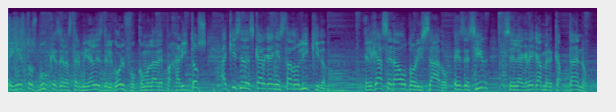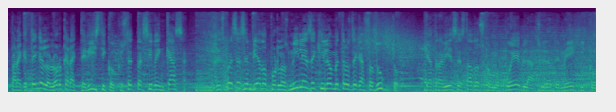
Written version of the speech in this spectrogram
En estos buques de las terminales del Golfo, como la de Pajaritos, aquí se descarga en estado líquido. El gas será odorizado, es decir, se le agrega mercaptano para que tenga el olor característico que usted percibe en casa. Después es enviado por los miles de kilómetros de gasoducto que atraviesa estados como Puebla, Ciudad de México,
